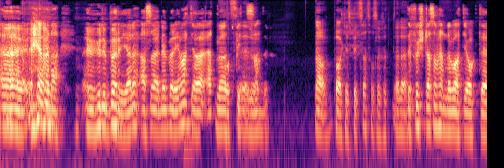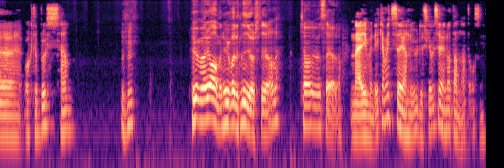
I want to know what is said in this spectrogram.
Eh, jag menar, hur det började. Alltså det började med att jag ätit åt eh, pizza typ. Ja, bakispizza 2017 eller Det första som hände var att jag åkte, åkte buss hem. Mhm. Hur, men ja men hur var ditt nyårsfirande? Kan man väl säga då? Nej men det kan vi inte säga nu, det ska vi säga i något annat avsnitt.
